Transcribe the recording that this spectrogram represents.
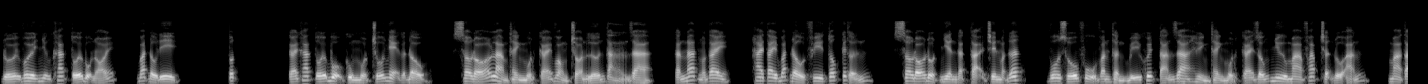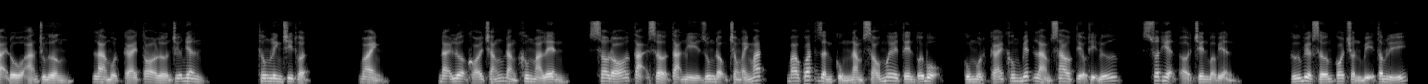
đối với những khác tối bộ nói, bắt đầu đi. Tốt. cái khác tối bộ cùng một chỗ nhẹ gật đầu sau đó làm thành một cái vòng tròn lớn tàng ra, cắn nát ngón tay, hai tay bắt đầu phi tốc kết tấn, sau đó đột nhiên đặt tại trên mặt đất, vô số phù văn thần bí khuyết tán ra hình thành một cái giống như ma pháp trận đồ án, mà tại đồ án trung ương, là một cái to lớn chữ nhân. Thông linh chi thuật. Và ảnh đại lượng khói trắng đằng không mà lên, sau đó tại sở tạ nghỉ rung động trong ánh mắt, bao quát dần cùng năm sáu mươi tên tối bộ, cùng một cái không biết làm sao tiểu thị nữ, xuất hiện ở trên bờ biển. Cứ việc sớm có chuẩn bị tâm lý,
